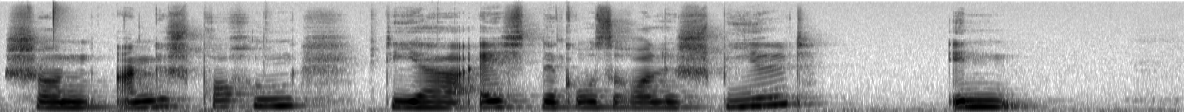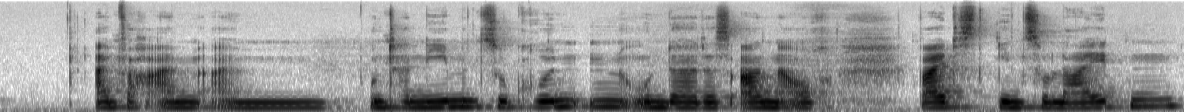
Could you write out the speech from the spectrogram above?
schon angesprochen, die ja echt eine große Rolle spielt, in einfach einem, einem Unternehmen zu gründen und da das allen auch weitestgehend zu leiten.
